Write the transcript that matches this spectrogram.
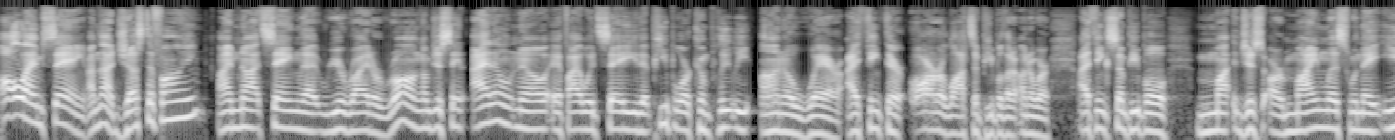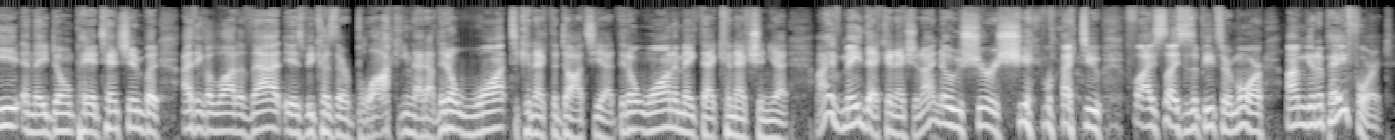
all I'm saying, I'm not justifying. I'm not saying that you're right or wrong. I'm just saying I don't know if I would say that people are completely unaware. I think there are lots of people that are unaware. I think some people mi- just are mindless when they eat and they don't pay attention. But I think a lot of that is because they're blocking that out. They don't want to connect the dots yet. They don't want to make that connection yet. I've made that connection. I know sure as shit when I do five slices of pizza or more, I'm going to pay for it.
